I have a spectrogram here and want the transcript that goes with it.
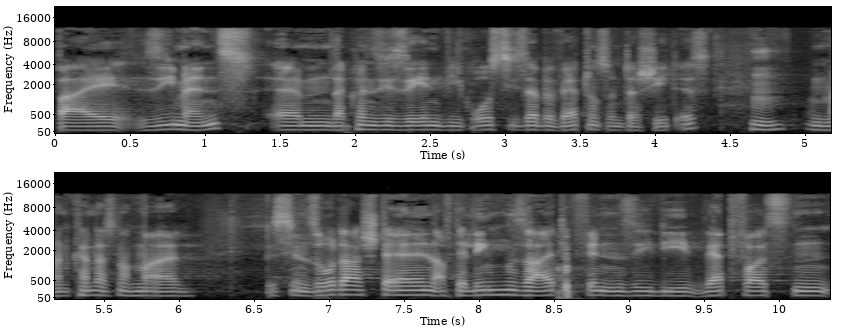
bei Siemens. Ähm, da können Sie sehen, wie groß dieser Bewertungsunterschied ist. Hm. Und man kann das nochmal ein bisschen so darstellen. Auf der linken Seite finden Sie die wertvollsten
